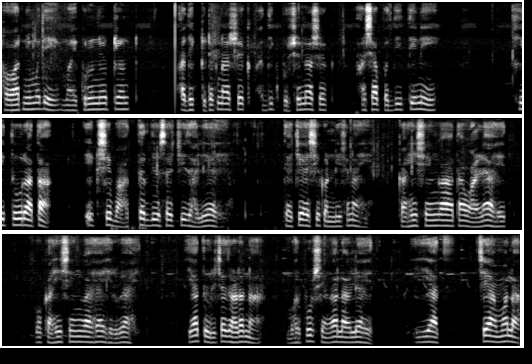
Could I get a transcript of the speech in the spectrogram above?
फवारणीमध्ये मायक्रोन्यूट्रंट अधिक कीटकनाशक अधिक बुरशीनाशक अशा पद्धतीने ही तूर आता एकशे बहात्तर दिवसाची झाली आहे. त्याची अशी कंडिशन आहे. काही शेंगा आता वाळल्या आहेत व काही शेंगा ह्या हिरव्या आहेत. या तुरीच्या झाडांना भरपूर शेंगा लागल्या आहेत. याचे आम्हाला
